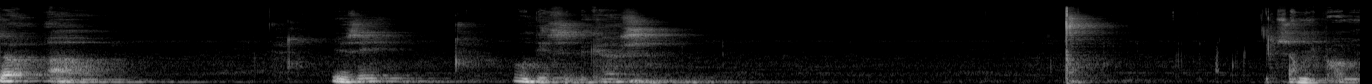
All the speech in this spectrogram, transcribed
So, um, you see, all this is because some problem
